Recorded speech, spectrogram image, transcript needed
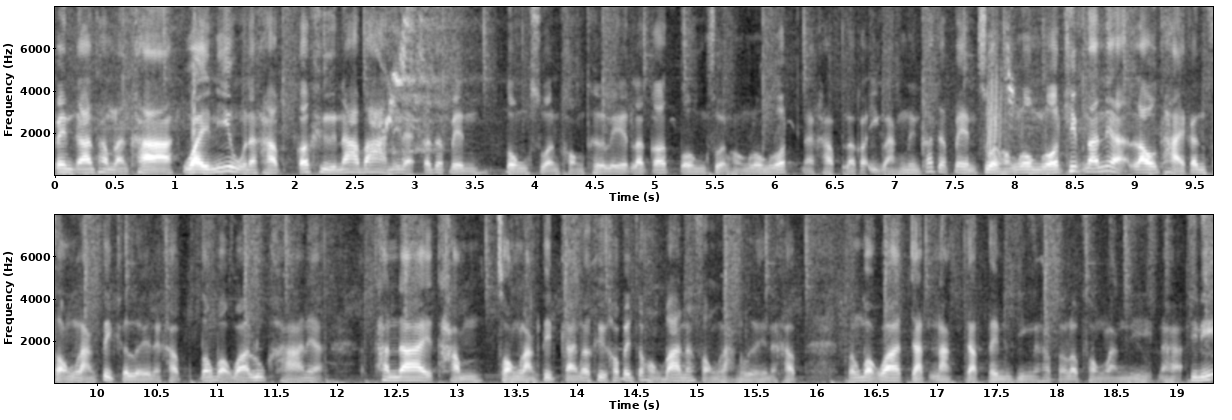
เป็นการทำหลังคาไวนิลนะครับก็คือหน้าบ้านนี่แหละก็จะเป็นตรงส่วนของเทอเลสแล้วก็ตรงส่วนของโรงรถนะครับแล้วก็อีกหลังหนึ่งก็จะเป็นส่วนของโรงรถคลิปนั้นเนี่ยเราถ่ายกันสองหลังติดกันเลยนะครับต้องบอกว่าลูกค้าเนี่ย ท่านได้ทำสองหลังติดกันก็คือเขาเป็นเจ้าของบ้านทั้งสองหลังเลยนะครับต้องบอกว่าจัดหนักจัดเต็มจริงนะครับสำหรับสองหลังนี้นะฮะทีนี้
